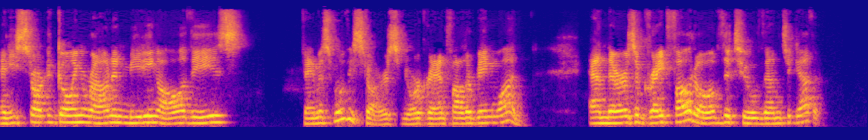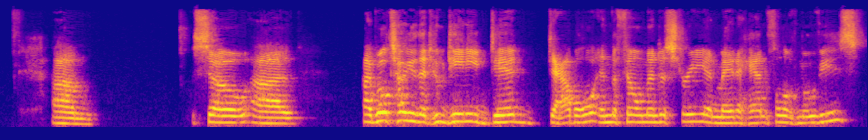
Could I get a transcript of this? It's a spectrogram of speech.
And he started going around and meeting all of these famous movie stars, your grandfather being one. And there is a great photo of the two of them together. Um, so uh, I will tell you that Houdini did dabble in the film industry and made a handful of movies.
